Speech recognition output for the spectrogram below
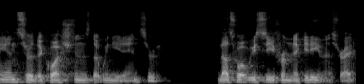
answer the questions that we need answered. That's what we see from Nicodemus, right?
